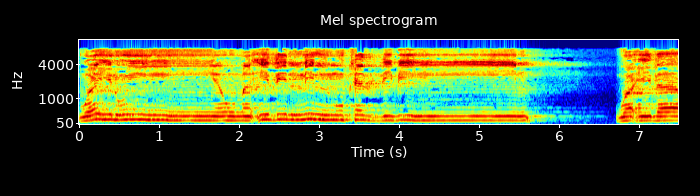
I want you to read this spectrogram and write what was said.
وَيْلٌ يَوْمَئِذٍ لِّلْمُكَذِّبِينَ. وَإِذَا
